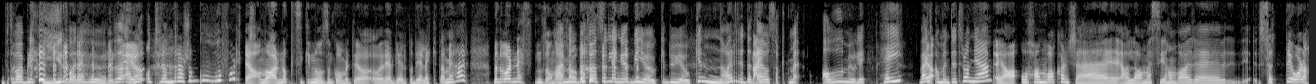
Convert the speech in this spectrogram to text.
Vet du hva, jeg blir yr bare jeg hører det. er og trøndere er så gode folk. Ja, nå er det nok sikkert noen som kommer til å, å reagere på dialekta mi her, men det var nesten sånn Nei, han men sa det. du, så lenge, vi gjør ikke, du gjør jo ikke narr. Dette Nei. er jo sagt med all mulig Hei, velkommen til Trondheim. Ja, og han var kanskje, ja, la meg si, han var eh, 70 år, da.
